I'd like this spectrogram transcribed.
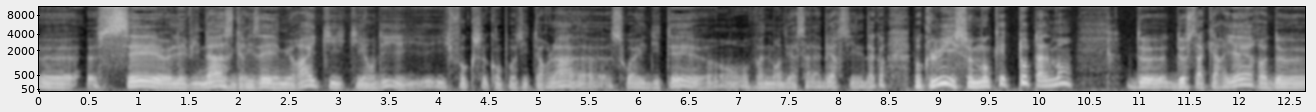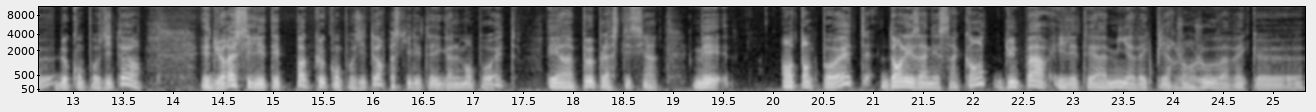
Euh, c'est euh, Lévinas, Griset et Muraille qui, ont dit il faut que ce compositeur-là euh, soit édité. On va demander à Salabert s'il est d'accord. Donc lui, il se moquait totalement de, sa carrière de, de, compositeur. Et du reste, il n'était pas que compositeur parce qu'il était également poète et un peu plasticien. Mais en tant que poète, dans les années 50, d'une part, il était ami avec Pierre-Jean Jouve, avec euh,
